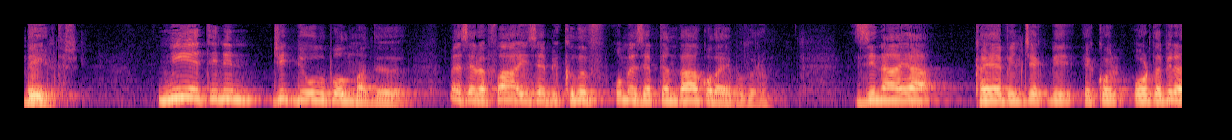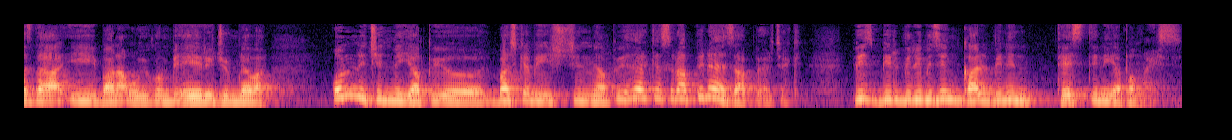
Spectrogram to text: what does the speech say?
değildir. Niyetinin ciddi olup olmadığı, mesela faize bir kılıf o mezhepten daha kolay bulurum. Zinaya kayabilecek bir ekol, orada biraz daha iyi, bana uygun bir eğri cümle var. Onun için mi yapıyor, başka bir iş için mi yapıyor? Herkes Rabbine hesap verecek. Biz birbirimizin kalbinin testini yapamayız.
